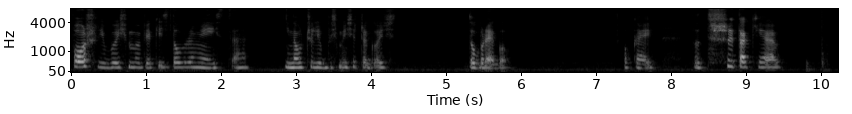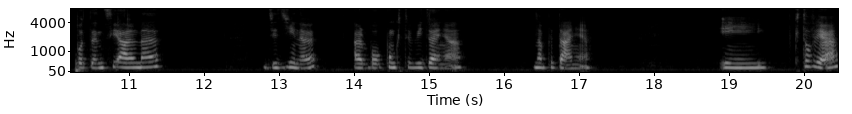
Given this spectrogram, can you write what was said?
poszlibyśmy w jakieś dobre miejsce i nauczylibyśmy się czegoś dobrego. Ok, to trzy takie potencjalne dziedziny albo punkty widzenia na pytanie. I kto wie,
